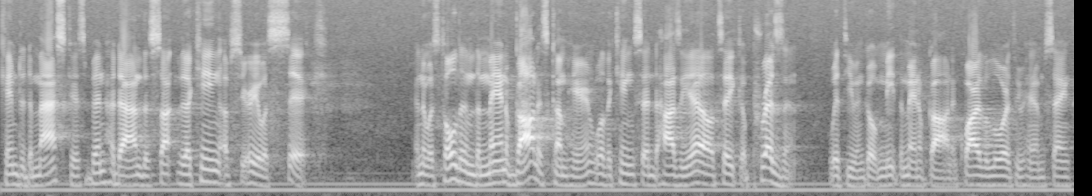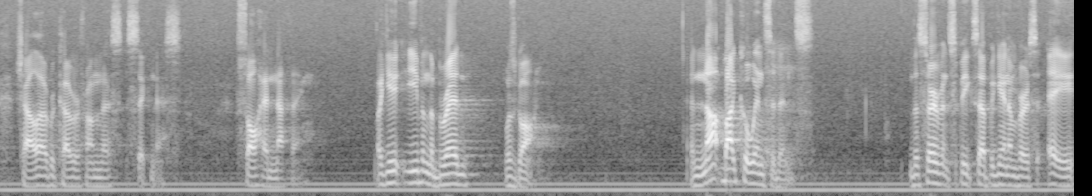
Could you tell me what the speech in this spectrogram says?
came to Damascus. Ben Hadad, the, the king of Syria, was sick. And it was told him, The man of God has come here. Well, the king said to Hazael, Take a present with you and go meet the man of God. Inquire the Lord through him, saying, Shall I recover from this sickness? Saul had nothing. Like even the bread was gone. And not by coincidence, the servant speaks up again in verse 8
